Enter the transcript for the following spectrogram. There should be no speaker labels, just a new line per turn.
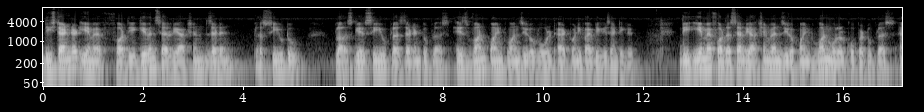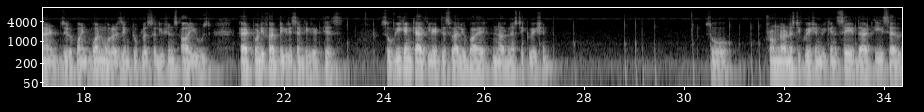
The standard EMF for the given cell reaction Zn plus Cu2 plus gives Cu plus Zn2 plus is 1.10 volt at 25 degree centigrade. The EMF for the cell reaction when 0.1 molar copper 2 plus and 0.1 molar zinc 2 plus solutions are used at 25 degree centigrade is. So we can calculate this value by Nernst equation so from Nernst equation we can say that E cell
